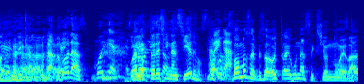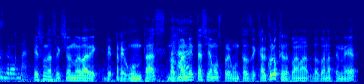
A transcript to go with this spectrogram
Hay calculadoras. Muy bien. Y directores financieros. Venga. Vamos a empezar. Hoy traigo una sección nueva. es broma. Es una sección nueva de, de preguntas. Normalmente hacíamos preguntas de cálculo que las van, a, van a tener.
